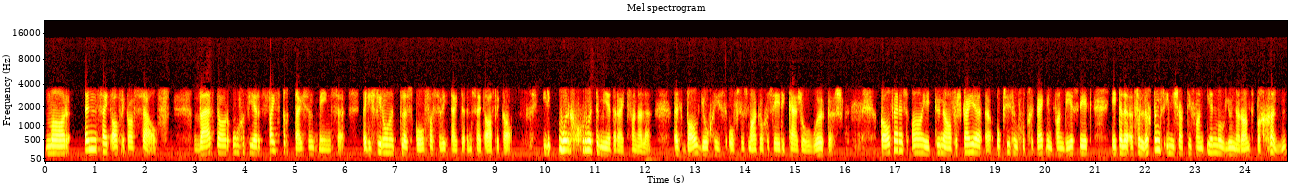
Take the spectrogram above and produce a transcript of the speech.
Maar in Suid-Afrika self werk daar ongeveer 50000 mense by die 400 plus golffasiliteite in Suid-Afrika. Die oorgrootste meerderheid van hulle is baljoggies of soos Michael gesê die casual workers. Golfers het toe na verskeie uh, opsies en goed gekyk en van dese week het hulle 'n verligtingsinisiatief van 1 miljoen rand begin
